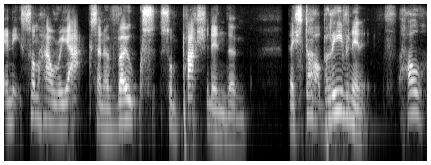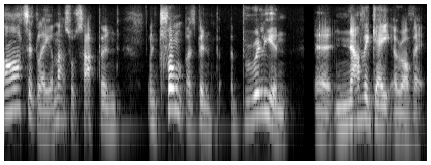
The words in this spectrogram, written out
and it somehow reacts and evokes some passion in them, they start believing in it wholeheartedly. And that's what's happened. And Trump has been a brilliant uh, navigator of it.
